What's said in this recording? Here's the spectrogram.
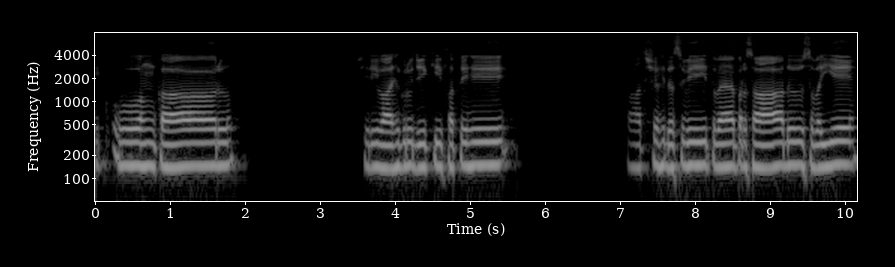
ਇੱਕ ਓੰਕਾਰ। ਸ੍ਰੀ ਵਾਹਿਗੁਰੂ ਜੀ ਕੀ ਫਤਿਹ। ਪਾਤਸ਼ਾਹੀ ਦਸਵੀਂ ਤਵੈ ਪ੍ਰਸਾਦ ਸਵਈਏ।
